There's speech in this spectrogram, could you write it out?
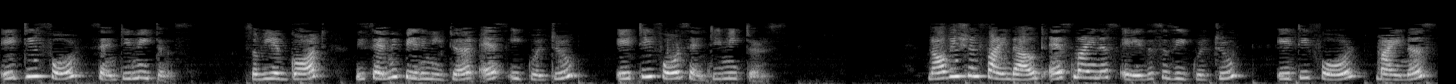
84 centimeters. So we have got the semi-perimeter S equal to 84 centimeters. Now we shall find out S minus A. This is equal to 84 minus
